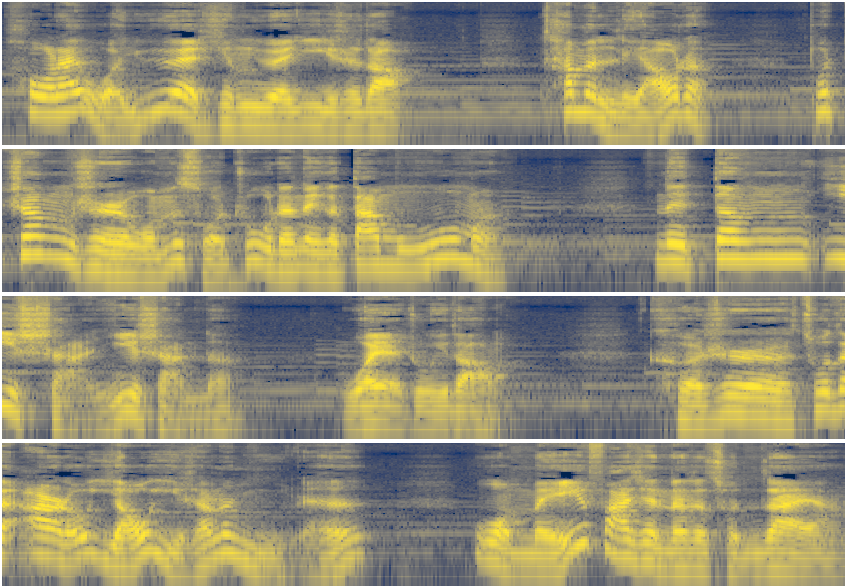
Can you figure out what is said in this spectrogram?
后来我越听越意识到，他们聊着，不正是我们所住的那个大木屋吗？那灯一闪一闪的，我也注意到了。可是坐在二楼摇椅上的女人。我没发现它的存在呀，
